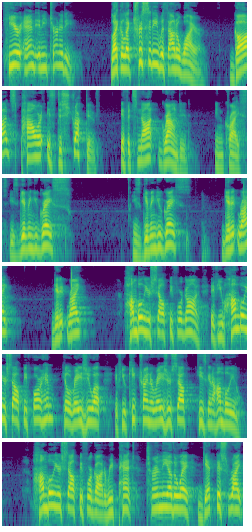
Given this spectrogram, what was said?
here and in eternity. Like electricity without a wire, God's power is destructive if it's not grounded in Christ. He's giving you grace. He's giving you grace. Get it right. Get it right. Humble yourself before God. If you humble yourself before Him, He'll raise you up. If you keep trying to raise yourself, He's going to humble you. Humble yourself before God. Repent. Turn the other way. Get this right.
